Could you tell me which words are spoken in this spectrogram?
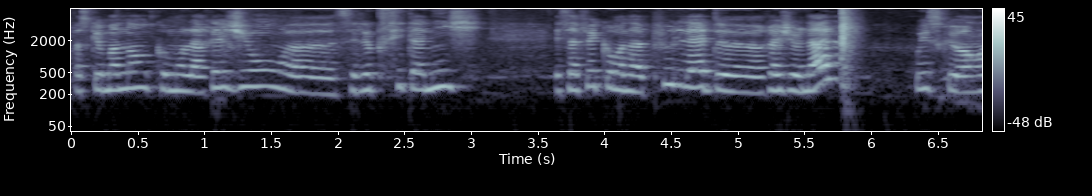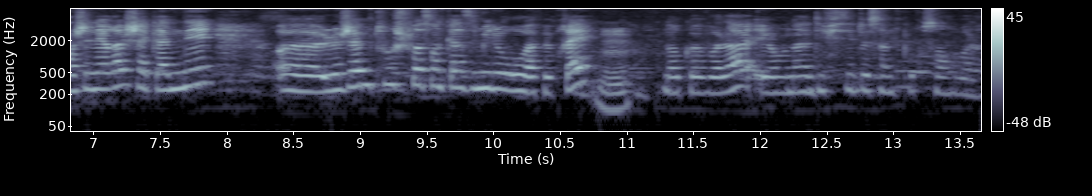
parce que maintenant comme la région c'est l'Occitanie et ça fait qu'on n'a plus l'aide régionale. Oui, parce qu'en général chaque année euh, le GEM touche 75 000 euros à peu près. Mhm. Donc euh, voilà, et on a un déficit de 5%, voilà.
